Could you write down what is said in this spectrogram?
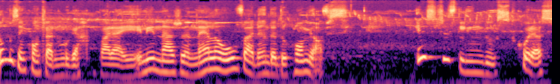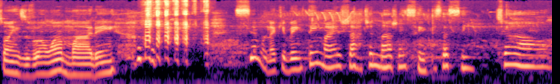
vamos encontrar um lugar para ele na janela ou varanda do home office. Estes lindos corações vão amar, hein? Semana que vem tem mais jardinagem simples assim. Tchau!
